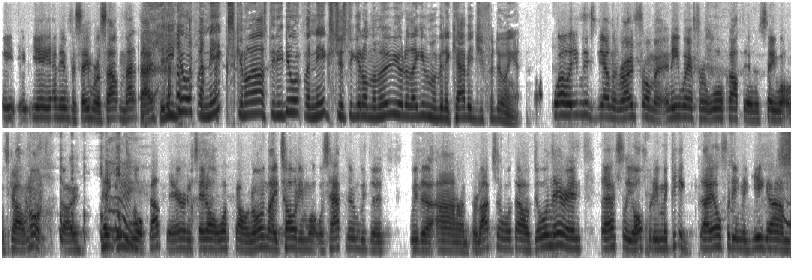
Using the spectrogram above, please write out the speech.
he, he- yeah, he had emphysema or something that day. Did he do it for Nix? Can I ask? Did he do it for Nix just to get on the movie, or do they give him a bit of cabbage for doing it? Well, he lives down the road from it, and he went for a walk up there to see what was going on. So he, he walked up there and said, "Oh, what's going on?" They told him what was happening with the with the um, production, what they were doing there, and they actually offered him a gig. They offered him a gig. Um, in the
